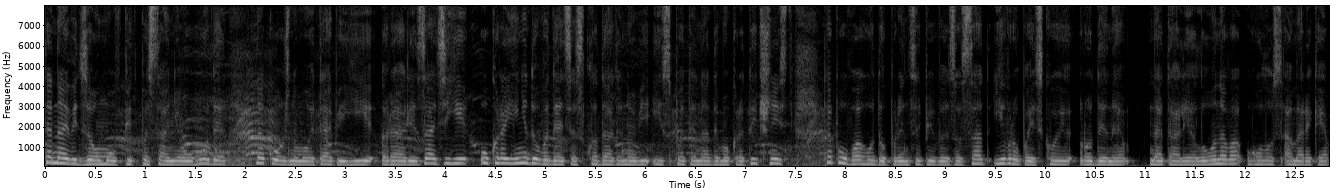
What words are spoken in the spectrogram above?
Та навіть за умов підписання угоди на кожному етапі її реалізації Україні доведеться складати нові іспити на демократичність та повагу до принципів і засад європейської родини. Наталія Леонова, Голос Америки.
